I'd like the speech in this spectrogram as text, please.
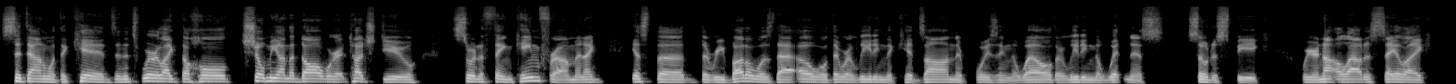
sit down with the kids, and it's where like the whole "show me on the doll where it touched you" sort of thing came from. And I guess the the rebuttal was that oh well, they were leading the kids on, they're poisoning the well, they're leading the witness, so to speak, where you're not allowed to say like,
